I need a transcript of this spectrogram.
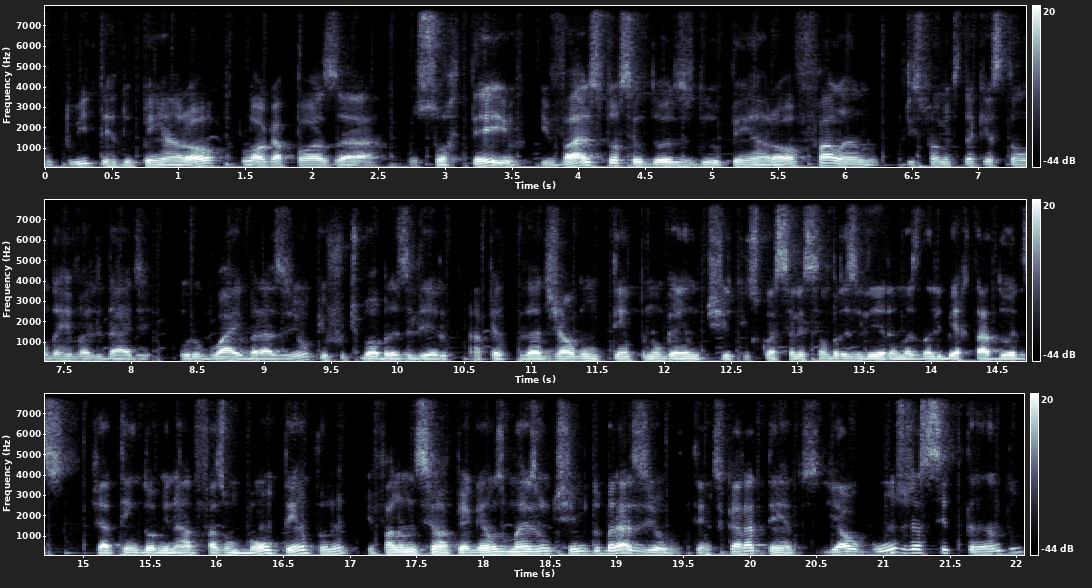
o Twitter do Penharol, logo após a, o sorteio, e vários torcedores do Penharol falando, principalmente da questão da rivalidade Uruguai-Brasil, que o futebol brasileiro, apesar de já há algum tempo não ganhando títulos com a seleção brasileira, mas na Libertadores já tem dominado faz um bom tempo, né? E falando assim, ó, pegamos mais um time do Brasil, temos que ficar atentos. E alguns já citando citando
